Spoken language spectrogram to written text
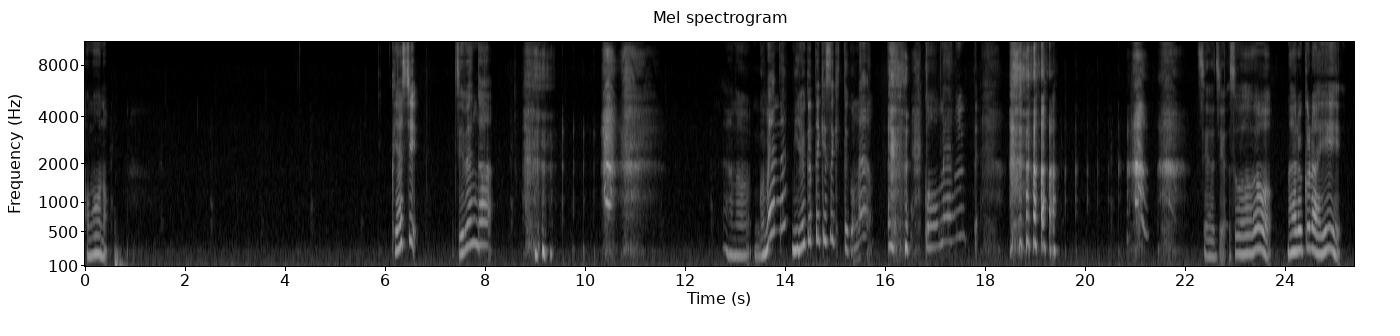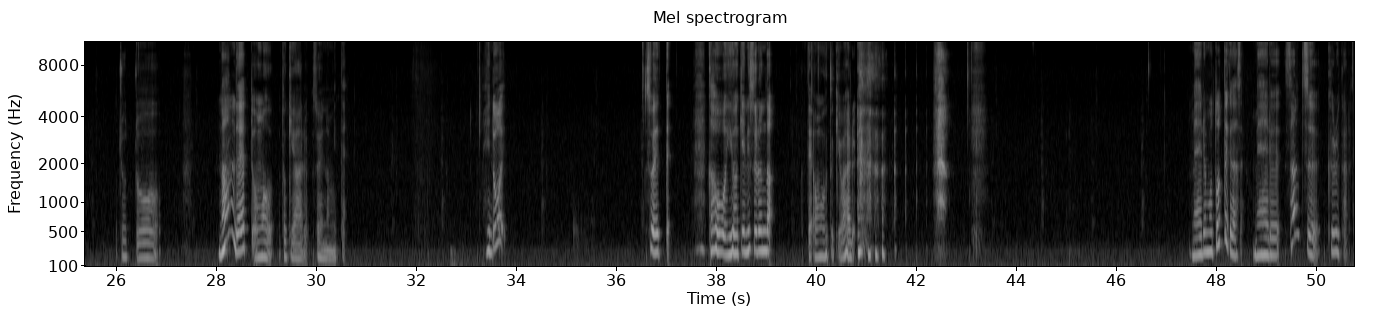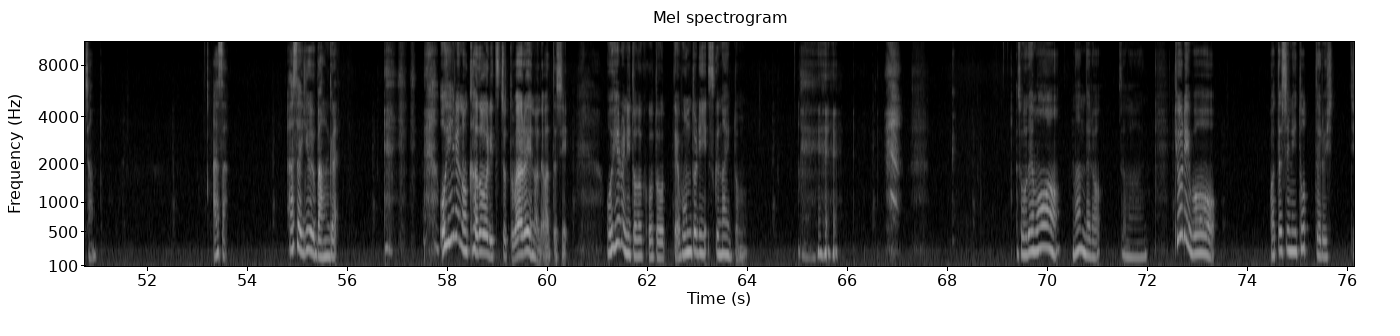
思うの。悔しい。自分が。あのごめんね。魅力的すぎてごめん。ごめんって。違う違う。そうなるくらいちょっとなんでって思う時ある。そういうの見て。ひどい。そうやって顔を言い訳にするんだって思う時はある。メールも取ってください。メール3通来るからちゃんと。朝。朝夕晩ぐらい。お昼の稼働率ちょっと悪いので私。お昼に届くことって本当に少ないと思う。そうでもなんだろう。その距離を私に取ってる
